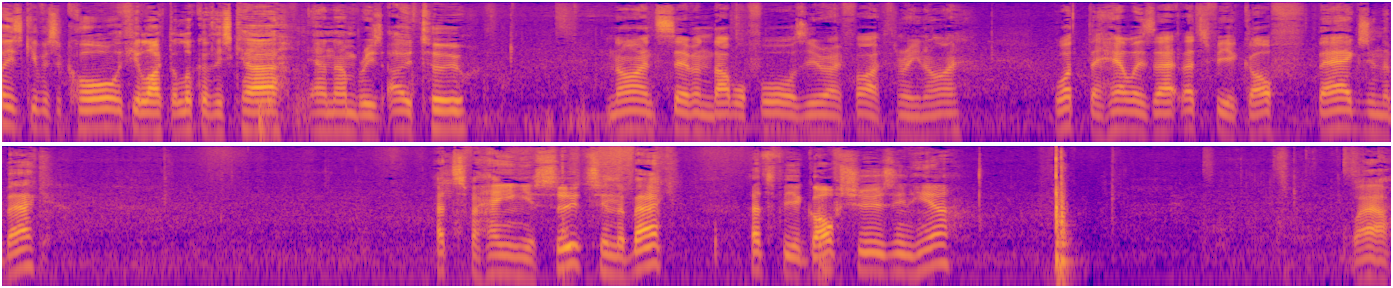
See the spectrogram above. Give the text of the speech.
please give us a call if you like the look of this car. Our number is 02 97440539. What the hell is that? That's for your golf bags in the back. That's for hanging your suits in the back. That's for your golf shoes in here. Wow.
